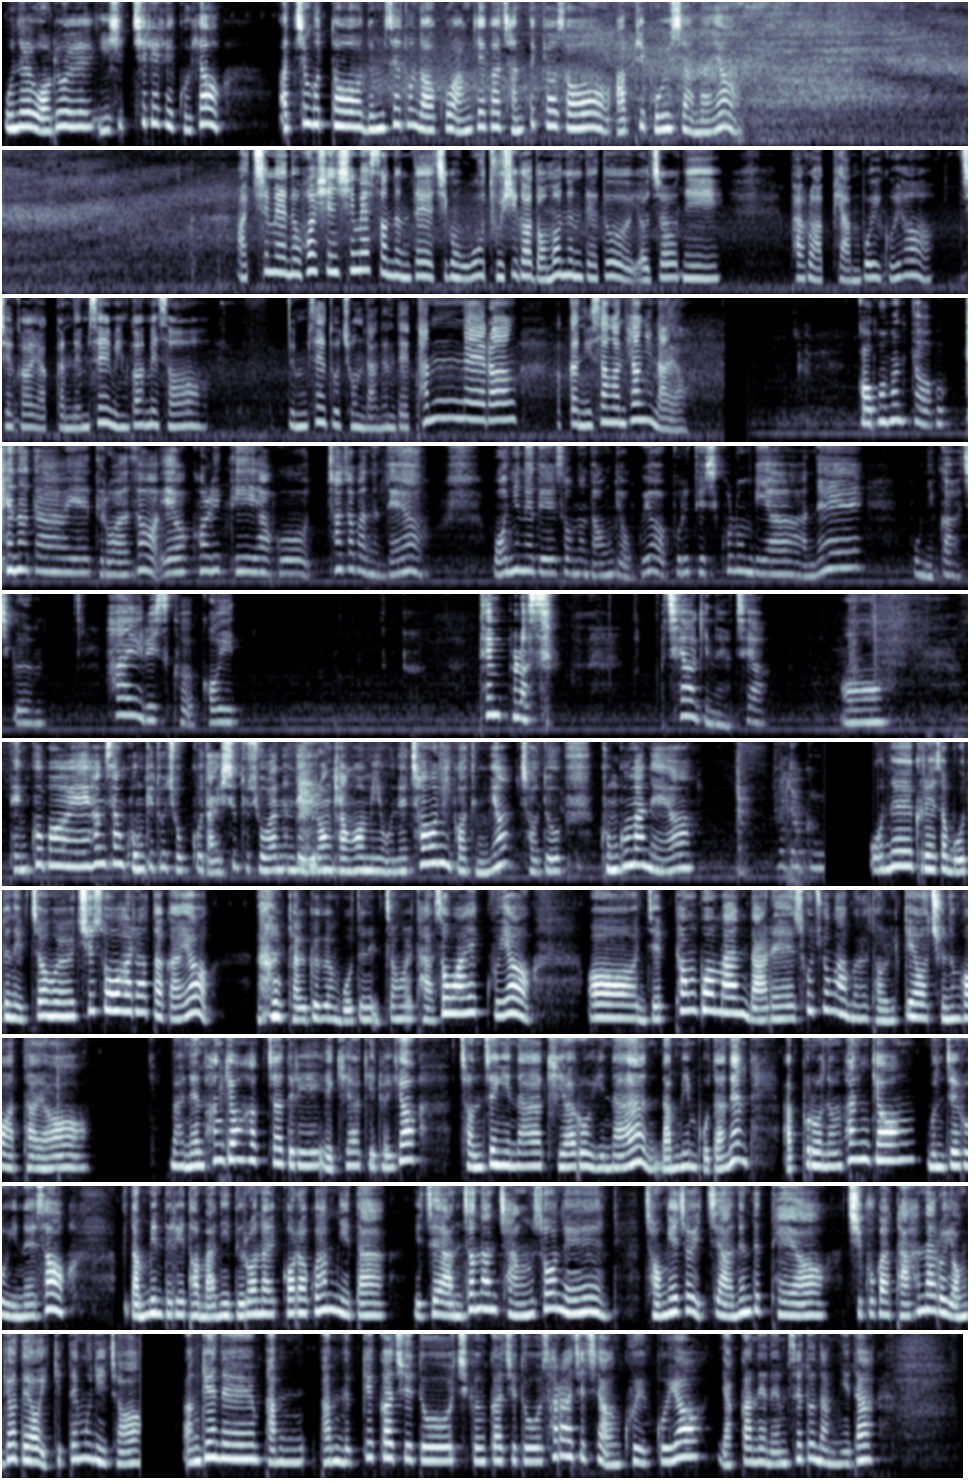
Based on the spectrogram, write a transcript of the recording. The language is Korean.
오늘 월요일 27일이고요. 아침부터 냄새도 나고 안개가 잔뜩 껴서 앞이 보이지 않아요. 아침에는 훨씬 심했었는데 지금 오후 2시가 넘었는데도 여전히 바로 앞이 안 보이고요. 제가 약간 냄새에 민감해서 냄새도 좀 나는데 탄내랑 약간 이상한 향이 나요. 거버먼트 오브 캐나다 에 들어와서 에어 퀄리티하고 찾아봤는데요. 원인에 대해서는 나온 게 없고요. 브리티시 콜롬비아 안에 보니까 지금 하이 리스크 거의 10 플러스 최악이네요. 최악. 어, 밴쿠버에 항상 공기도 좋고 날씨도 좋았는데 이런 경험이 오늘 처음이거든요. 저도 궁금하네요. 오늘 그래서 모든 일정을 취소하려다가요. 결국은 모든 일정을 다 소화했고요. 어, 이제 평범한 날의 소중함을 덜 깨워주는 것 같아요. 많은 환경학자들이 얘기하기를요. 전쟁이나 기아로 인한 난민보다는 앞으로는 환경 문제로 인해서 난민들이 더 많이 늘어날 거라고 합니다. 이제 안전한 장소는 정해져 있지 않은 듯해요. 지구가 다 하나로 연결되어 있기 때문이죠. 안개는 밤, 밤 늦게까지도 지금까지도 사라지지 않고 있고요. 약간의 냄새도 납니다.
